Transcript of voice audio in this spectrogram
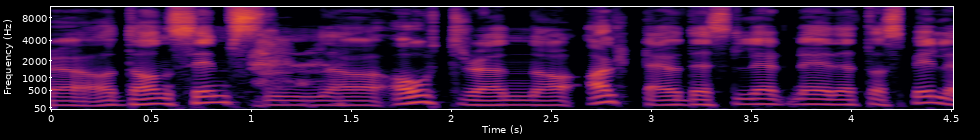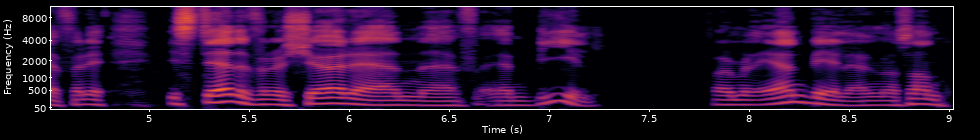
uh, og Don Simpson og Outrun og alt er jo destillert ned i dette spillet. For i, i stedet for å kjøre en, uh, en bil, Formel 1-bil eller noe sånt,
